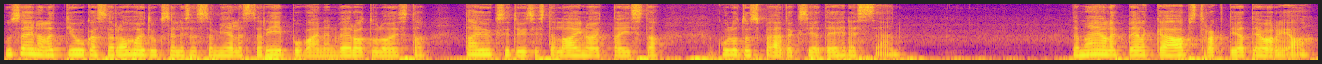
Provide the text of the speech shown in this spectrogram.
usein ole tiukassa rahoituksellisessa mielessä riippuvainen verotuloista tai yksityisistä lainoittajista kulutuspäätöksiä tehdessään. Tämä ei ole pelkkää abstraktia teoriaa.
